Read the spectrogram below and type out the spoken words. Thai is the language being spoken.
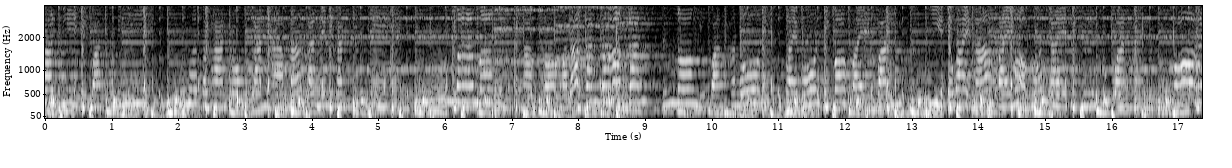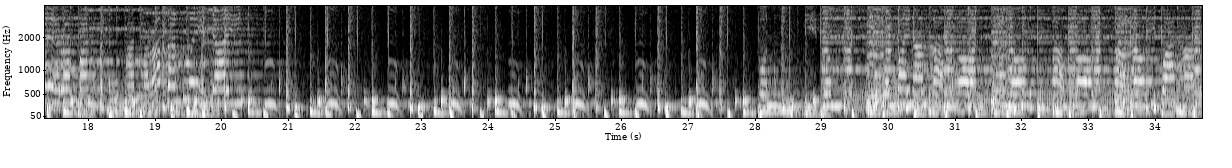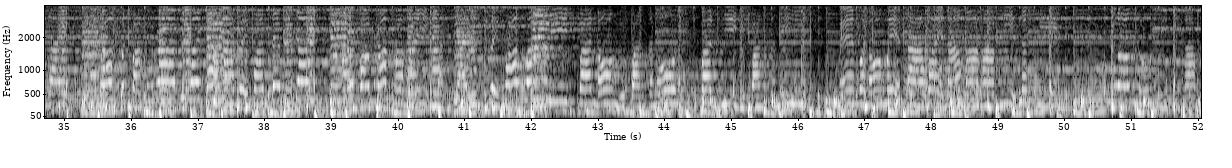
านพี่อยู่ฝั่งนี้หัวสะพานตรงกันอาบน้ำกันเห็นกันทุกทีมามาตามคลองมารักกันรักกัน ถึงน้องอยู่ฝั่งขนนไปโพนก็ไป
